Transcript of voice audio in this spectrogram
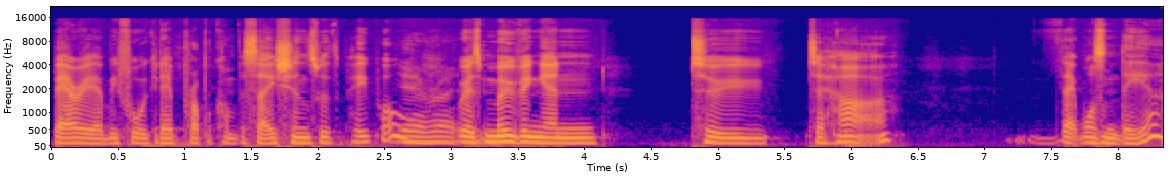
barrier before we could have proper conversations with people. Yeah right. Whereas moving in to to her that wasn't there.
